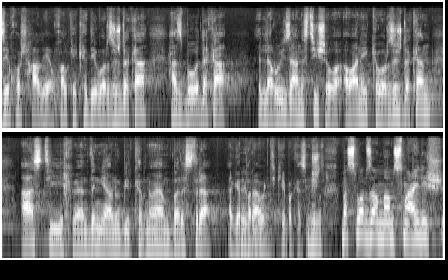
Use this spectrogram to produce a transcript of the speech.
جێی خۆشحاڵیە و خەڵکێک کە دێ وەرزش دەکا هەست بەوە دەکا لە ڕووی زانستیشەوە ئەوانەی کە وەرزش دەکەن ئاستی خوێندنیان و بیرکردنەوەیان بەرزترە ئەگەر بەراوردی کێ بەکەسی بێت. بەس وابزان مام سماعیلیش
